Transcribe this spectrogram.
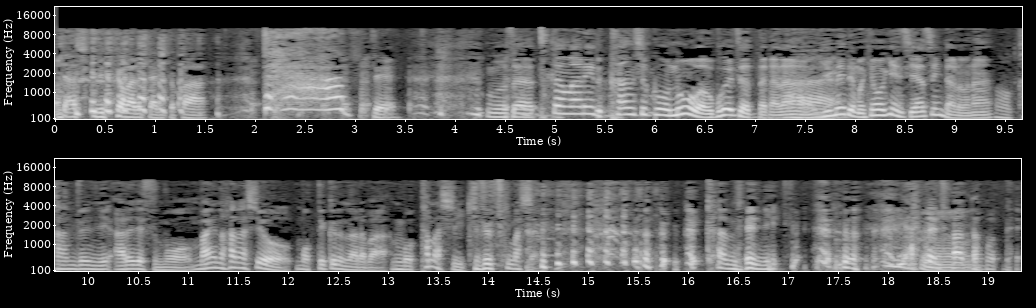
ーって足首掴まれたりとか、ダーって、もうさ、掴まれる感触を脳は覚えちゃったから、はい夢でも表現しやすいんだろうな。もう完全にあれです。もう前の話を持ってくるならば、もう魂傷つきましたね。完全に。やられたと思って。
